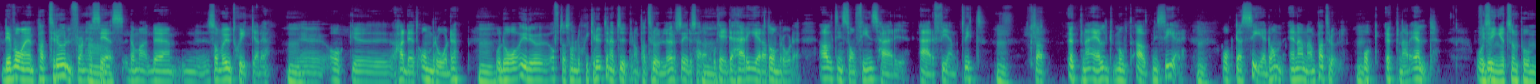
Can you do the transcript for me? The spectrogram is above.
Det var en patrull från SES de hade, mm, som var utskickade eh, och eh, hade ett område. Och då är det ju ofta som du skickar ut den här typen av patruller så är det så här att okej, det här är ert område. Allting som finns här i är fientligt. Så att öppna eld mot allt ni ser. Och där ser de en annan patrull och öppnar eld. Det finns inget som på,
